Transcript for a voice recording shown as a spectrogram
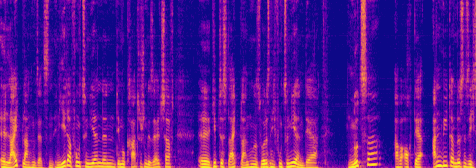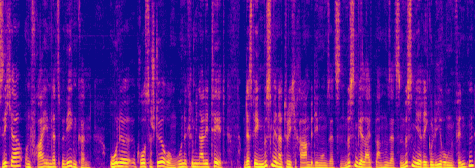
Leitplanken setzen. In jeder funktionierenden demokratischen Gesellschaft äh, gibt es Leitplanken, sonst würde es nicht funktionieren. Der Nutzer, aber auch der Anbieter müssen sich sicher und frei im Netz bewegen können, ohne große Störungen, ohne Kriminalität. Und deswegen müssen wir natürlich Rahmenbedingungen setzen, müssen wir Leitplanken setzen, müssen wir Regulierungen finden.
